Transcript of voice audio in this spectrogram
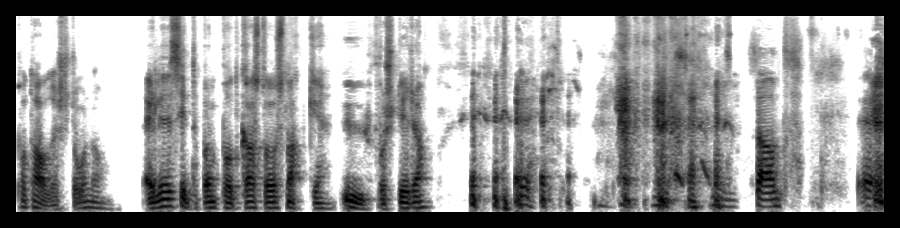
på talerstolen, eller sitte på en podkast og snakke uforstyrra. Sant. Eh,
